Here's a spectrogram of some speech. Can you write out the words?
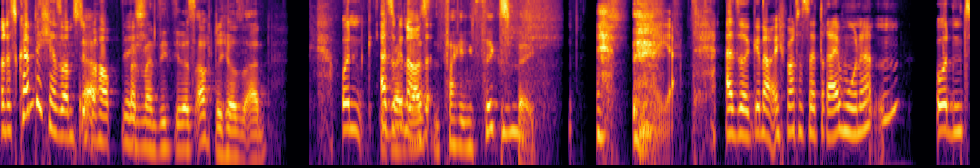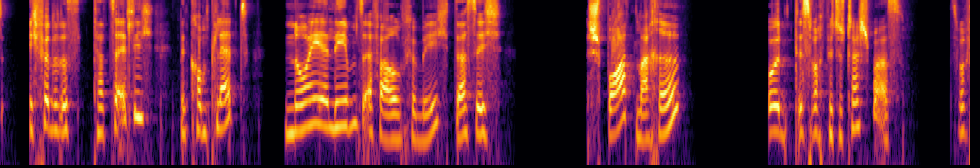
Und das könnte ich ja sonst Ja, überhaupt Und nicht. man sieht dir das auch durchaus an. Und also Weil genau, Du hast ein fucking Sixpack. Naja. Also genau, ich mache das seit drei Monaten und ich finde das tatsächlich eine komplett neue Lebenserfahrung für mich, dass ich Sport mache und es macht mir total Spaß. Es macht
